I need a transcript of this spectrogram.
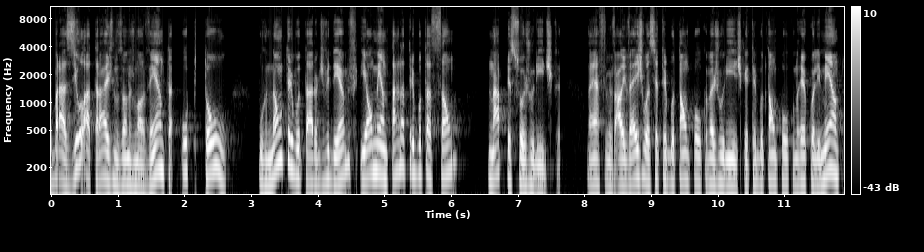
Brasil, lá atrás, nos anos 90, optou por não tributar o dividendos e aumentar a tributação na pessoa jurídica. Né? Ao invés de você tributar um pouco na jurídica e tributar um pouco no recolhimento,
